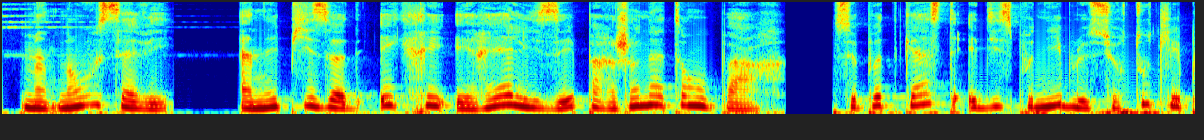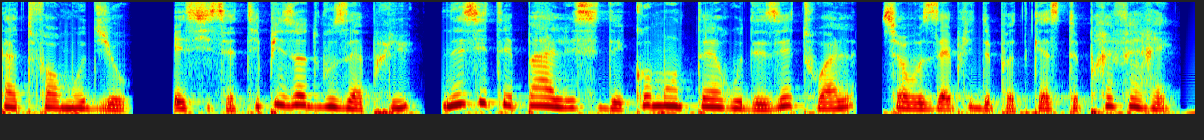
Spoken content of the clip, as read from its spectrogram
Maintenant vous savez, un épisode écrit et réalisé par Jonathan Oppard. Ce podcast est disponible sur toutes les plateformes audio. Et si cet épisode vous a plu, n'hésitez pas à laisser des commentaires ou des étoiles sur vos applis de podcast préférés.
